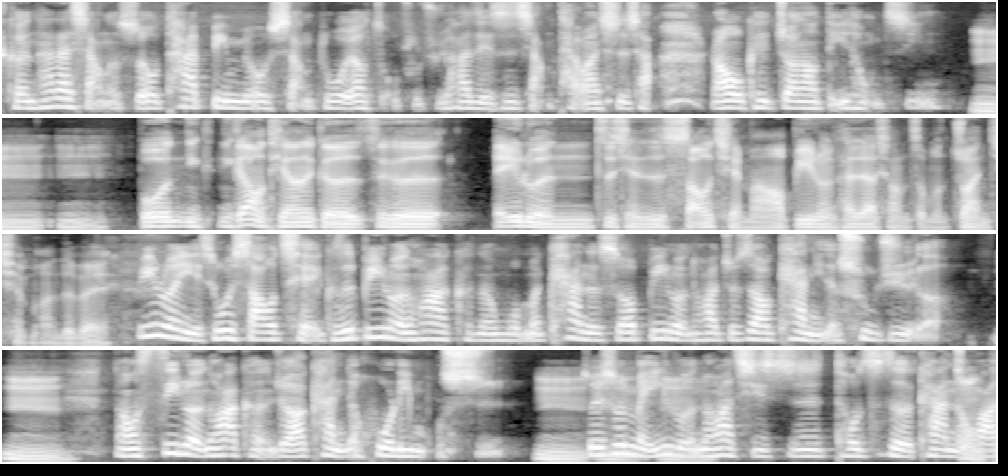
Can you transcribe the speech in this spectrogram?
可能他在想的时候，他并没有想多要走出去，他也是想台湾市场，然后我可以赚到第一桶金。嗯嗯。不过你你刚刚提到那个这个 A 轮之前是烧钱嘛，然后 B 轮开始要想怎么赚钱嘛，对不对？B 轮也是会烧钱，可是 B 轮的话，可能我们看的时候，B 轮的话就是要看你的数据了。嗯，然后 C 轮的话，可能就要看你的获利模式。嗯，所以说每一轮的话，其实投资者看的话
